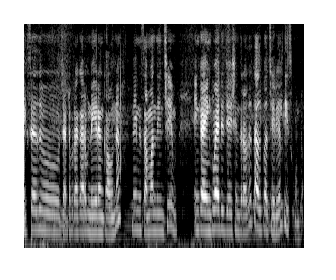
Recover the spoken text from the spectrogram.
ఎక్సైజ్ చట్ట ప్రకారం నేరం కావున దీనికి సంబంధించి ఇంకా ఎంక్వైరీ చేసిన తర్వాత తదుపరి చర్యలు తీసుకుంటాం.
